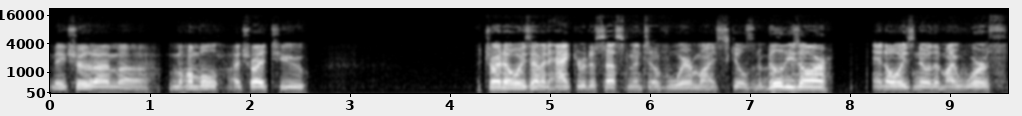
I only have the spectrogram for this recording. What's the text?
make sure that I'm, uh, I'm humble. I try to try to always have an accurate assessment of where my skills and abilities are, and always know that my worth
